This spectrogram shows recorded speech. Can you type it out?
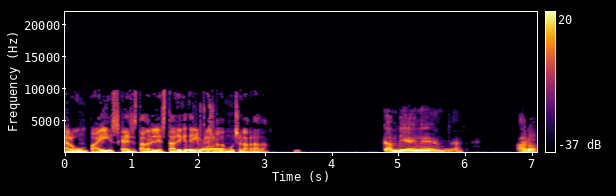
algún país que hayas estado en el estadio y que te haya impresionado mucho la grada. También, eh, Ahora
